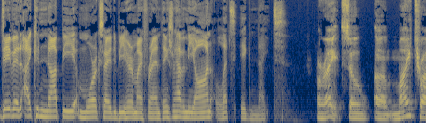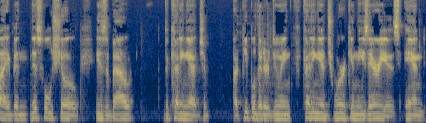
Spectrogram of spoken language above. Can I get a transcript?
David, I could not be more excited to be here, my friend. Thanks for having me on. Let's ignite. All right. So, um, my tribe and this whole show is about the cutting edge, about people that are doing cutting edge work in these areas. And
